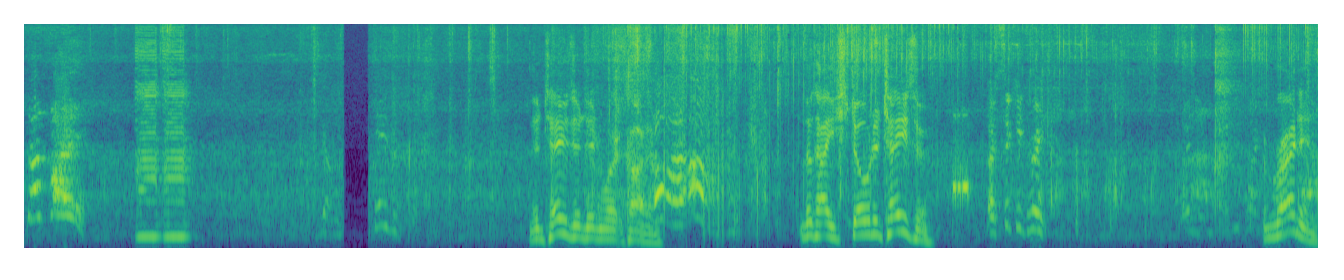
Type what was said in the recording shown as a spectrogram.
Stop fighting. The taser didn't work on him. Oh, oh. Look how he stole the taser. Uh, 63. I'm running.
